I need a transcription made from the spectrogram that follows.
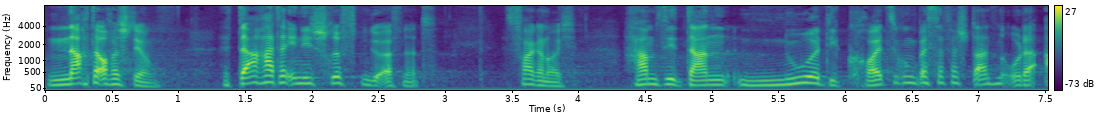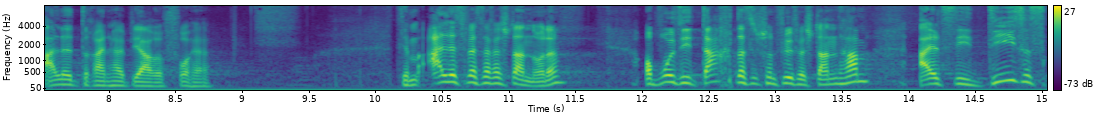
nach der Auferstehung. Da hat er ihnen die Schriften geöffnet. Jetzt frage an euch, haben sie dann nur die Kreuzigung besser verstanden oder alle dreieinhalb Jahre vorher? Sie haben alles besser verstanden, oder? Obwohl sie dachten, dass sie schon viel verstanden haben, als sie dieses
